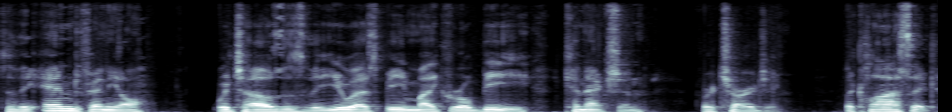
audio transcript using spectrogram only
to the end finial, which houses the USB micro B connection for charging. The classic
